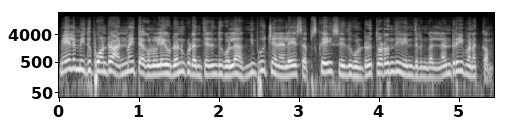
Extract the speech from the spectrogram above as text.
மேலும் இதுபோன்ற அண்மை தகவல்களை உடனுக்குடன் தெரிந்து கொள்ள அக்னிபூ சேனலை சப்ஸ்கிரைப் செய்து கொண்டு தொடர்ந்து இணைந்திருங்கள். நன்றி வணக்கம்.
